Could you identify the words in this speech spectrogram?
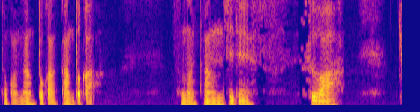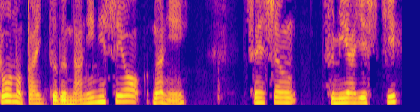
とか、なんとかかんとか。そんな感じです。すわ。今日のタイトル何にしよう？何？青春積み上げ式？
